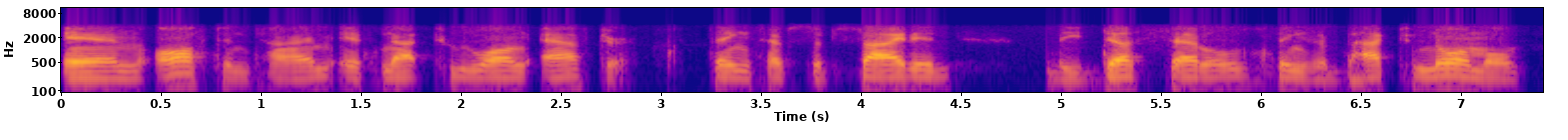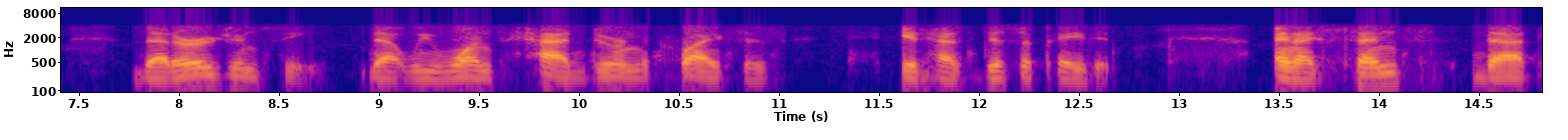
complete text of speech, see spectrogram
And oftentimes, if not too long after, things have subsided, the dust settles, things are back to normal, that urgency that we once had during the crisis, it has dissipated. And I sense that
